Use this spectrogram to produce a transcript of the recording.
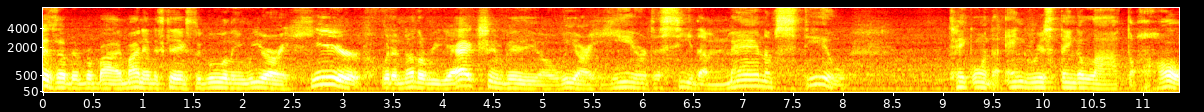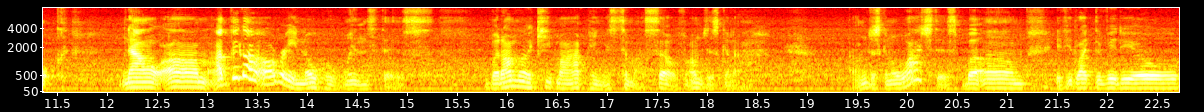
is up everybody? My name is KX the Ghoul and we are here with another reaction video. We are here to see the Man of Steel take on the angriest thing alive, the Hulk. Now, um, I think I already know who wins this. But I'm gonna keep my opinions to myself. I'm just gonna I'm just gonna watch this. But um, if you like the video,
